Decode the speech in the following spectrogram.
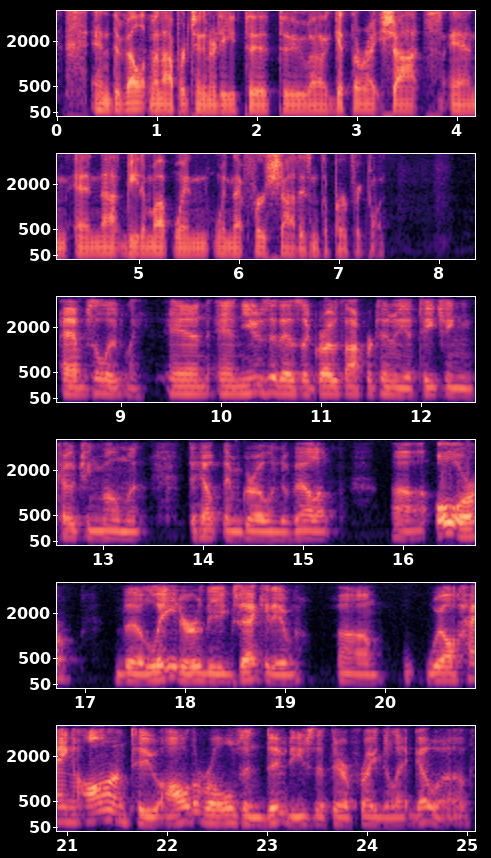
and development opportunity to to uh, get the right shots and and not beat them up when when that first shot isn't the perfect one. Absolutely, and and use it as a growth opportunity, a teaching and coaching moment to help them grow and develop, uh, or the leader, the executive. Um, will hang on to all the roles and duties that they're afraid to let go of.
